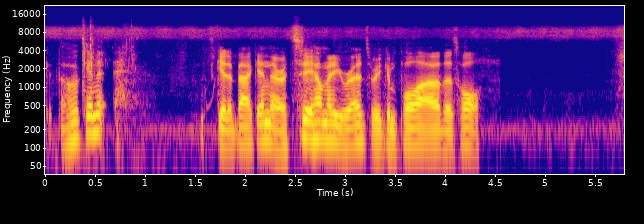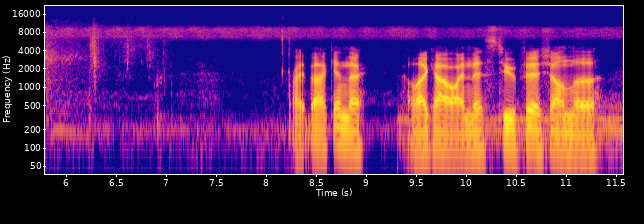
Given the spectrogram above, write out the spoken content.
Get the hook in it. Let's get it back in there. Let's see how many reds we can pull out of this hole. Right back in there. I like how I missed two fish on the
